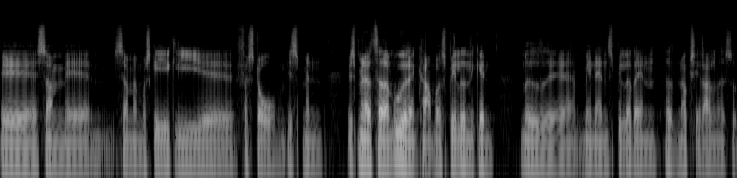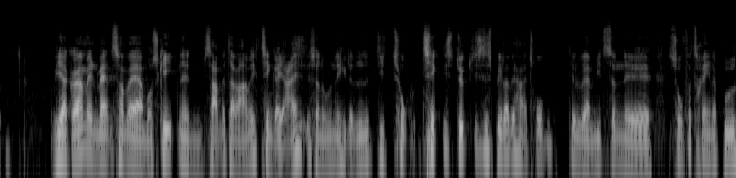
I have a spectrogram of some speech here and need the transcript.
øh, som, øh, som man måske ikke lige øh, forstår. Hvis man, hvis man havde taget ham ud af den kamp og spillet den igen med, øh, med en anden spiller derinde, havde det nok set anderledes ud. Vi har at gøre med en mand, som er måske den, øh, sammen med Darami, tænker jeg, sådan uden helt at vide det, de to teknisk dygtigste spillere, vi har i truppen. Det vil være mit sådan øh, sofatrænerbud,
